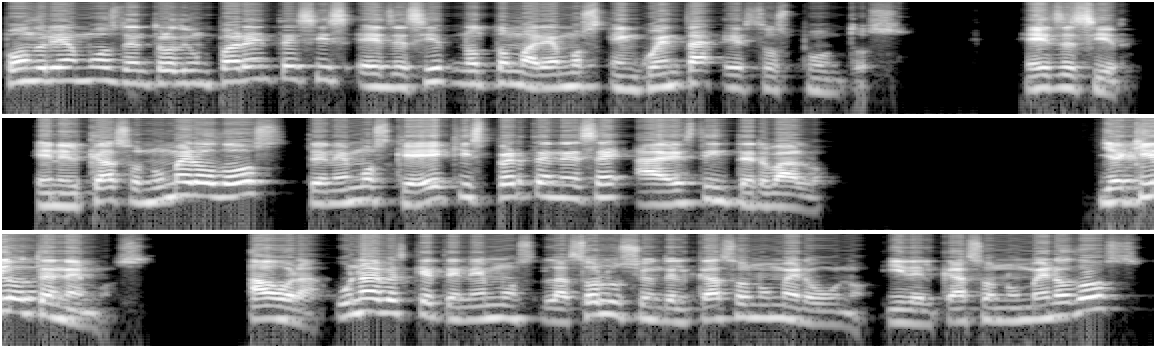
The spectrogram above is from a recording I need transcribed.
pondríamos dentro de un paréntesis, es decir, no tomaríamos en cuenta estos puntos. Es decir, en el caso número 2 tenemos que x pertenece a este intervalo. Y aquí lo tenemos. Ahora, una vez que tenemos la solución del caso número 1 y del caso número 2,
